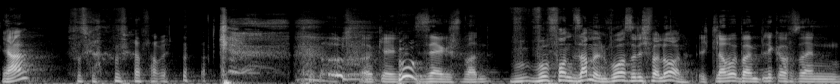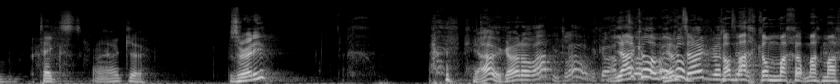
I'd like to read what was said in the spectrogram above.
Ja? Ich muss gerade sammeln. Okay, ich bin sehr gespannt. W wovon sammeln? Wo hast du dich verloren? Ich glaube beim Blick auf seinen Text. Ah, Okay. Bist du ready? ja, wir können noch warten, klar. Wir können Ja, komm, Wir haben komm. Zeit, wir haben komm, Zeit. mach, komm, mach, mach, mach.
